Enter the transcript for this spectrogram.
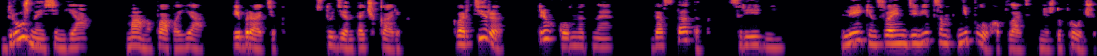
Дружная семья, мама, папа, я и братик, студент-очкарик. Квартира трехкомнатная, достаток средний. Лейкин своим девицам неплохо платит, между прочим.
